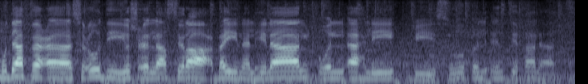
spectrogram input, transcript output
مدافع سعودي يشعل الصراع بين الهلال والأهلي في سوق الانتقالات.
